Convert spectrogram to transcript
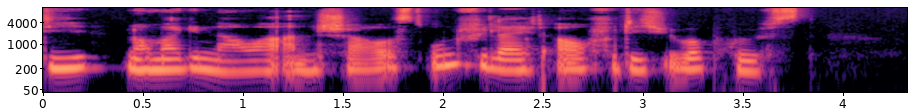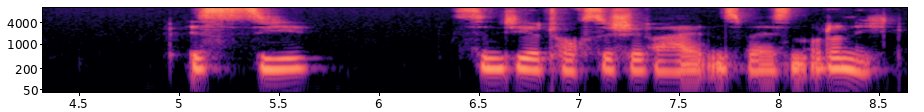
die nochmal genauer anschaust und vielleicht auch für dich überprüfst. Ist sie, sind hier toxische Verhaltensweisen oder nicht?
